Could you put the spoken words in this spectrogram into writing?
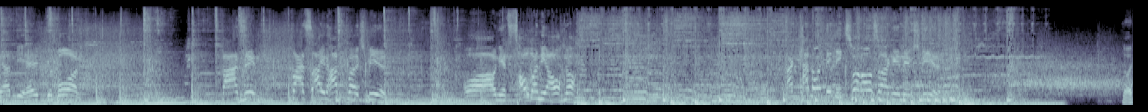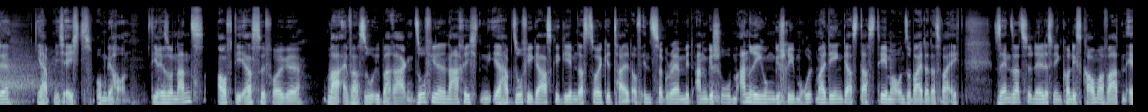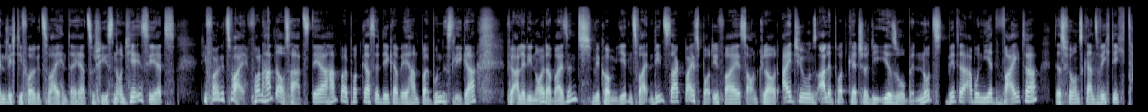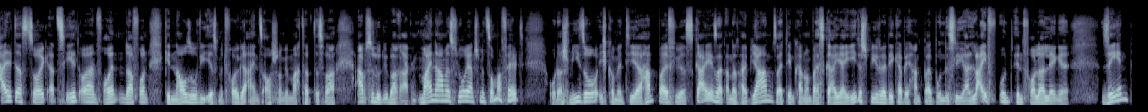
werden die Helden geboren. Wahnsinn! Was ein Handballspiel! Oh, und jetzt zaubern die auch noch. Man kann heute nichts voraussagen in dem Spiel. Leute, ihr habt mich echt umgehauen. Die Resonanz auf die erste Folge war einfach so überragend. So viele Nachrichten, ihr habt so viel Gas gegeben, das Zeug geteilt auf Instagram, mit angeschoben, Anregungen geschrieben, holt mal den Gast, das Thema und so weiter. Das war echt sensationell. Deswegen konnte ich es kaum erwarten, endlich die Folge zwei hinterher zu schießen. Und hier ist sie jetzt die Folge 2 von Hand aufs Harz, der Handball-Podcast der DKW Handball-Bundesliga. Für alle, die neu dabei sind, wir kommen jeden zweiten Dienstag bei Spotify, Soundcloud, iTunes, alle Podcatcher, die ihr so benutzt. Bitte abonniert weiter, das ist für uns ganz wichtig. Teilt das Zeug, erzählt euren Freunden davon, genauso wie ihr es mit Folge 1 auch schon gemacht habt. Das war absolut überragend. Mein Name ist Florian Schmidt-Sommerfeld oder Schmiso. Ich kommentiere Handball für Sky seit anderthalb Jahren. Seitdem kann man bei Sky ja jedes Spiel der DKB Handball Bundesliga live und in voller Länge sehen.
